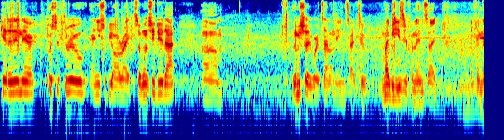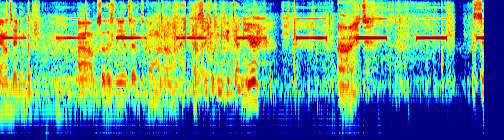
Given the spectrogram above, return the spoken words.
get it in there, push it through, and you should be all right. So once you do that, um, let me show you where it's at on the inside too. It might be easier from the inside than from the outside in. Um, so this is the inside of Tacoma. For a second, get down here. All right. So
